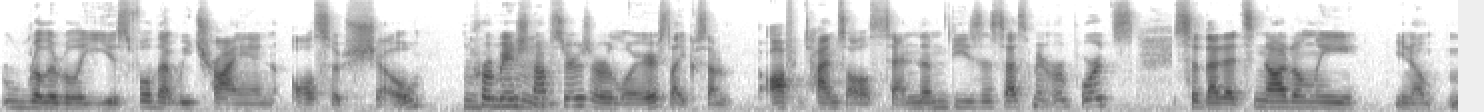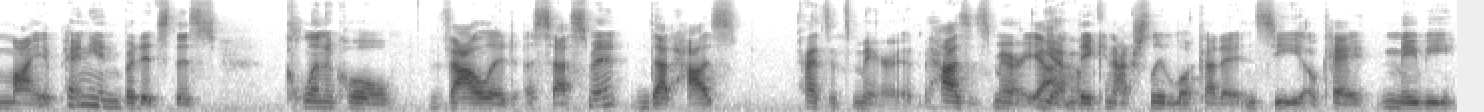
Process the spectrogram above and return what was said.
really really useful that we try and also show probation Mhm. officers or lawyers like some oftentimes i'll send them these assessment reports so that it's not only you know my opinion but it's this clinical valid assessment that has has its merit. has its merit, yeah, Yeah. and they can actually look at it and see, okay, maybe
